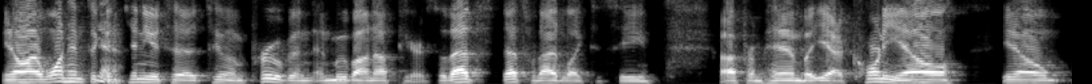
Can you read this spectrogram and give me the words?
You know, I want him to yeah. continue to to improve and, and move on up here. So that's that's what I'd like to see uh, from him. But yeah, Cornielle, you know,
